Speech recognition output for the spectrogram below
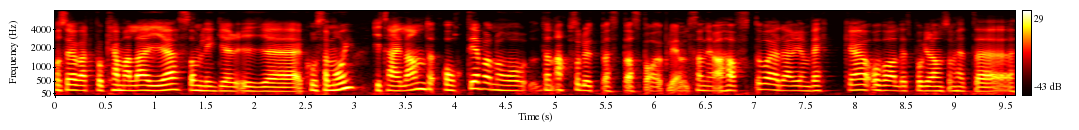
Och så har jag varit på Kamalaya som ligger i eh, Koh Samui i Thailand. Och det var nog den absolut bästa spa-upplevelsen jag har haft. Då var jag där i en vecka och valde ett program som hette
